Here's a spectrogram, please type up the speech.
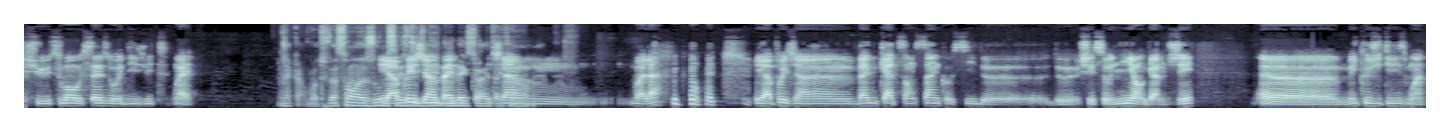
je suis souvent au 16 ou au 18. Ouais. D'accord. Bon, de toute façon, un zoom Et après, j'ai un, ben, j'ai un, voilà. et après, j'ai un 2405 aussi de, de chez Sony en gamme G, euh, mais que j'utilise moins.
